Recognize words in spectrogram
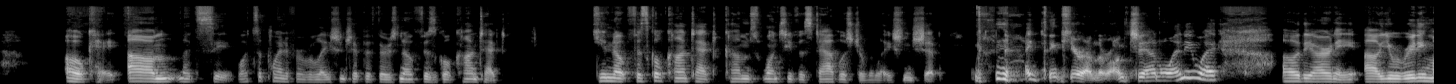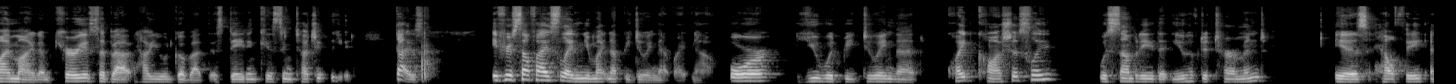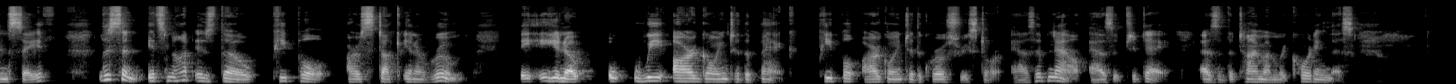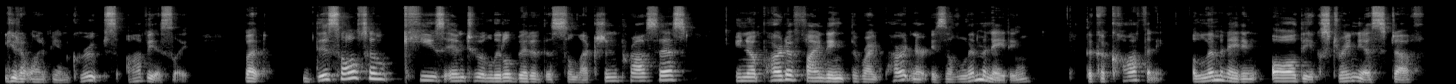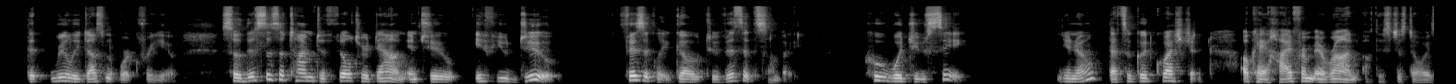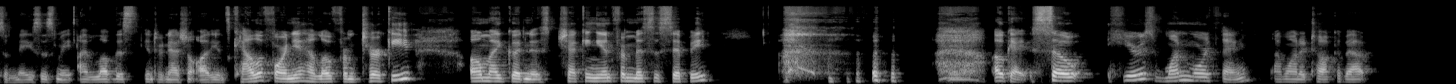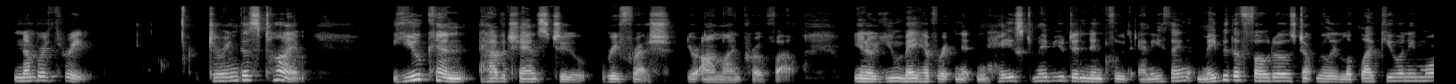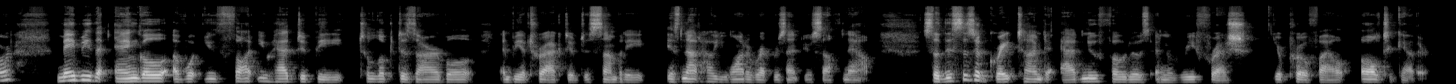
Okay. Um, let's see. What's the point of a relationship if there's no physical contact? You know, physical contact comes once you've established a relationship. I think you're on the wrong channel anyway. Oh, the irony. Uh, you were reading my mind. I'm curious about how you would go about this dating, kissing, touching. Guys, if you're self isolating, you might not be doing that right now. Or you would be doing that quite cautiously with somebody that you have determined is healthy and safe. Listen, it's not as though people are stuck in a room. You know, we are going to the bank people are going to the grocery store as of now, as of today, as of the time I'm recording this. You don't want to be in groups, obviously. But this also keys into a little bit of the selection process. You know, part of finding the right partner is eliminating the cacophony, eliminating all the extraneous stuff that really doesn't work for you. So, this is a time to filter down into if you do physically go to visit somebody, who would you see? You know, that's a good question. Okay, hi from Iran. Oh, this just always amazes me. I love this international audience. California, hello from Turkey. Oh my goodness, checking in from Mississippi. okay, so here's one more thing I want to talk about. Number three, during this time, you can have a chance to refresh your online profile you know, you may have written it in haste. Maybe you didn't include anything. Maybe the photos don't really look like you anymore. Maybe the angle of what you thought you had to be to look desirable and be attractive to somebody is not how you want to represent yourself now. So, this is a great time to add new photos and refresh your profile altogether.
